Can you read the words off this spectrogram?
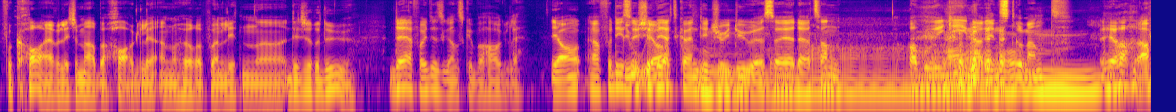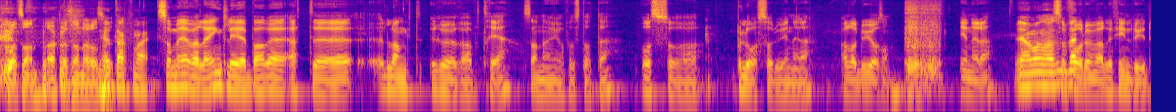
For hva er vel ikke mer behagelig enn å høre på en liten uh, didgeridoo? Det er faktisk ganske behagelig. Ja, Ja, For de som Jo, ikke ja. vet hva en didgeridoo er, så er det et sånn aboriginerinstrument. Ja. akkurat sånn. Akkurat sånn det. Takk for meg. Som er vel egentlig bare et uh, langt rør av tre, sånn jeg har forstått det. Og så blåser du inn i det. Eller du gjør sånn inn i det. Ja, man har, Så får du en veldig fin lyd.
